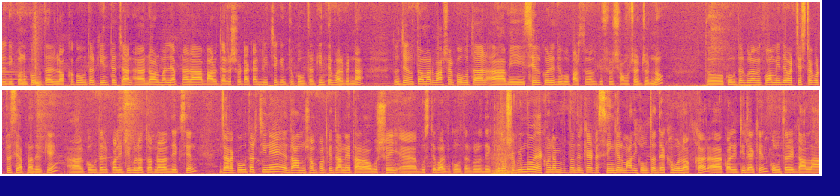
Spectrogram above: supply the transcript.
যদি কোনো কবুতর, লক্ষ কবুতর কিনতে চান নর্মালি আপনারা বারো, তেরোশো টাকার নিচে কিন্তু কবুতর কিনতে পারবেন না। তো যেহেতু আমার বাসার কবুতর আমি সেল করে দেবো পার্সোনাল কিছু সমস্যার জন্য। তো কবুতরগুলো আমি কমই দেওয়ার চেষ্টা করতেছি আপনাদেরকে। আর কবুতরের কোয়ালিটিগুলো তো আপনারা দেখছেন। যারা কবুতর চিনে, দাম সম্পর্কে জানে, তারা অবশ্যই বুঝতে পারবে কবুতরগুলো দেখলে। দর্শকবৃন্দ, এখন আমি আপনাদেরকে একটা সিঙ্গেল মাদি কবুতর দেখাবো লক্ষার। কোয়ালিটি দেখেন, কবুতরের ডালা,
